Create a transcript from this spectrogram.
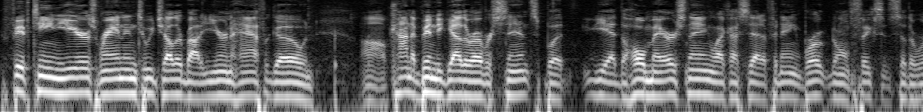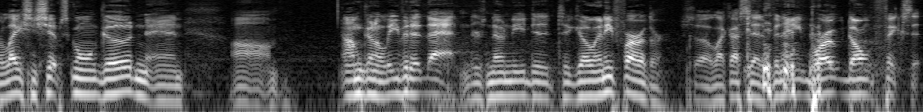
15 years. Ran into each other about a year and a half ago, and uh, kind of been together ever since. But yeah, the whole marriage thing, like I said, if it ain't broke, don't fix it. So the relationship's going good, and, and um, I'm gonna leave it at that. And there's no need to, to go any further. So, like I said, if it ain't broke, don't fix it.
